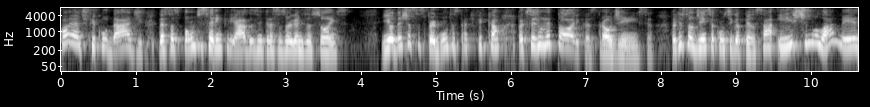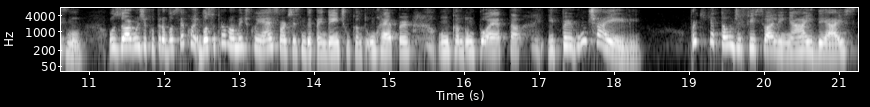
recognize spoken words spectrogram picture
Qual é a dificuldade dessas pontes serem criadas entre essas organizações? E eu deixo essas perguntas para que ficar, para que sejam retóricas para a audiência, para que essa audiência consiga pensar e estimular mesmo os órgãos de cultura. Você, você provavelmente conhece um artista independente, um, canto, um rapper, um, um poeta, e pergunte a ele por que é tão difícil alinhar ideais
